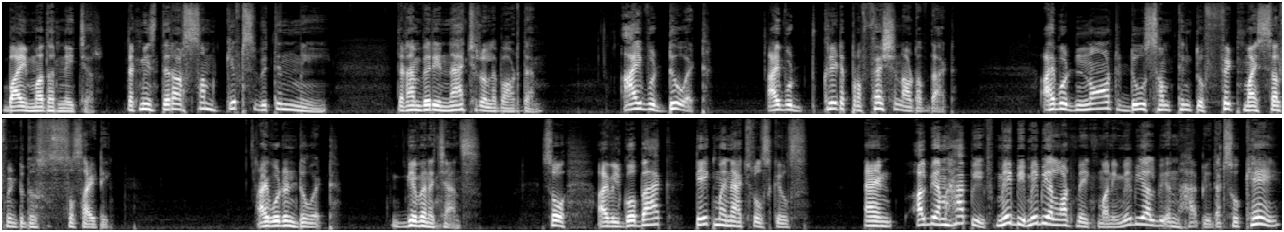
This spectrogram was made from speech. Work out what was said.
by Mother Nature. That means there are some gifts within me that I'm very natural about them. I would do it. I would create a profession out of that. I would not do something to fit myself into the society. I wouldn't do it, given a chance. So I will go back, take my natural skills, and I'll be unhappy. Maybe, maybe I'll not make money. Maybe I'll be unhappy. That's okay.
